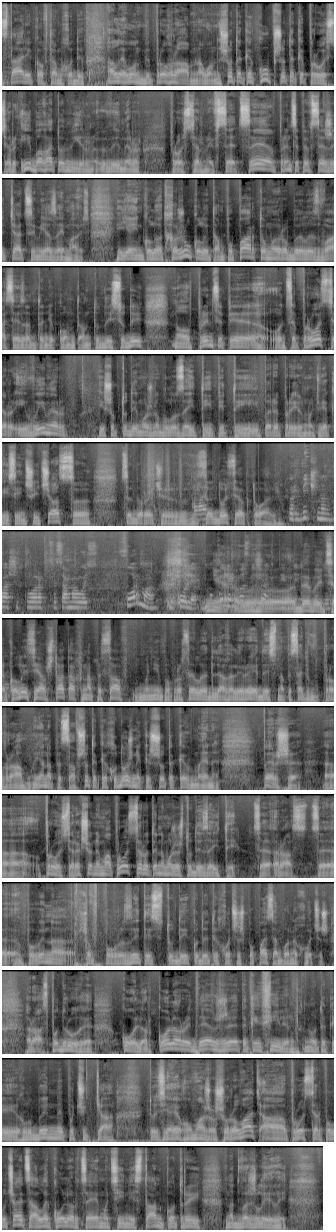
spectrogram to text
Старіков там ходив. Але вон програмна, вон, що таке куб, що таке простір. І багатомір, вимір простірний. Все це, в принципі, все життя цим я займаюсь. І я інколи відхожу, коли там по парту ми робили з Васею, з Антонюком, там туди-сюди. Ну, в принципі, оце простір і вимір. І щоб туди можна було зайти, піти і перепригнути в якийсь інший час, це, це до речі, це досі актуально. Первічно в ваших творах це саме ось форма і колір. Бо Ні, колір у вас дуже е, активний. дивіться, насправді, колись я в Штатах написав, мені попросили для галереї десь написати в програму. Я написав, що таке художник і що таке в мене. Перше, е, простір. Якщо нема простору, ти не можеш туди зайти. Це раз. Це повинно, щоб погрузитись туди, куди ти хочеш попасти або не хочеш. Раз. По-друге, кольор. Кольор іде вже такий філінг, ну такий глибинне почуття. Тобто я його можу шурувати, а простір виходить, але кольор це емоційний стан, котрий надважливий.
